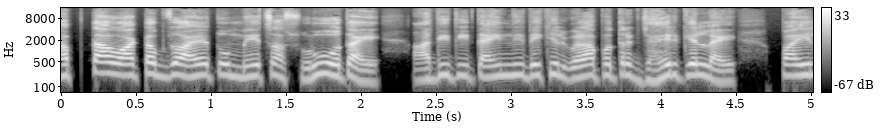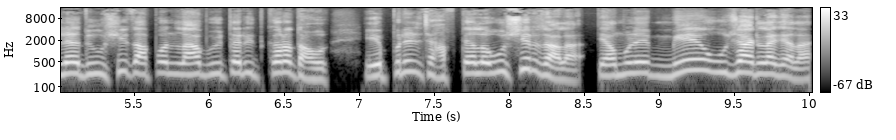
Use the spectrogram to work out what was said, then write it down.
हप्ता वाटप जो आहे तो मेचा सुरू होत आहे. आदिती ताईंनी देखील वेळापत्रक जाहीर केलं आहे. पहिल्या दिवशीच आपण लाभ वितरित करत आहोत. एप्रिलच्या हप्त्याला उशीर झाला. त्यामुळे मे उजाडला गेला.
